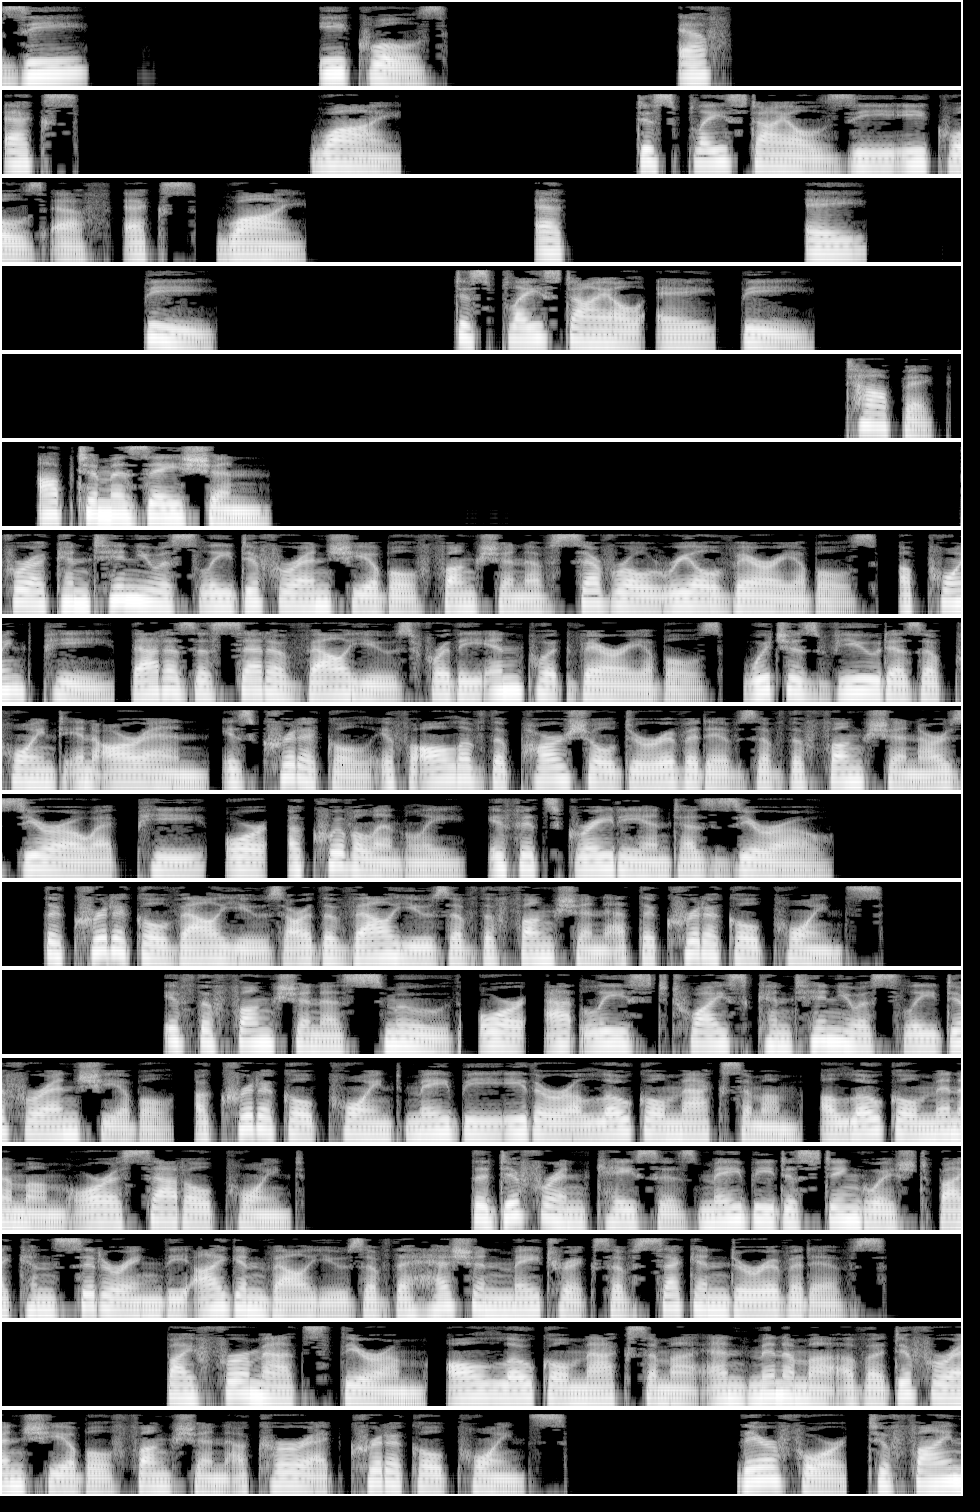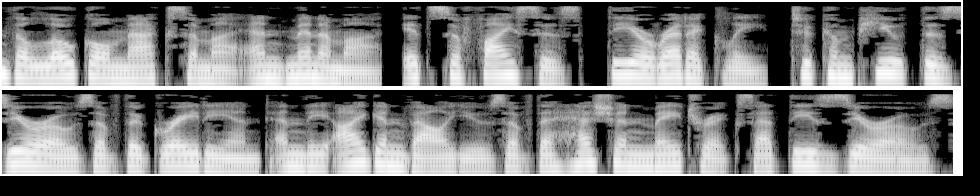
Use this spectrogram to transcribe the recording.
z equals f x y display style z equals f x y at a b display style a b. Topic optimization For a continuously differentiable function of several real variables, a point p that is a set of values for the input variables, which is viewed as a point in Rn is critical if all of the partial derivatives of the function are zero at p, or, equivalently, if its gradient is zero. The critical values are the values of the function at the critical points. If the function is smooth, or, at least twice continuously differentiable, a critical point may be either a local maximum, a local minimum or a saddle point. The different cases may be distinguished by considering the eigenvalues of the Hessian matrix of second derivatives. By Fermat's theorem, all local maxima and minima of a differentiable function occur at critical points. Therefore, to find the local maxima and minima, it suffices, theoretically, to compute the zeros of the gradient and the eigenvalues of the Hessian matrix at these zeros.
